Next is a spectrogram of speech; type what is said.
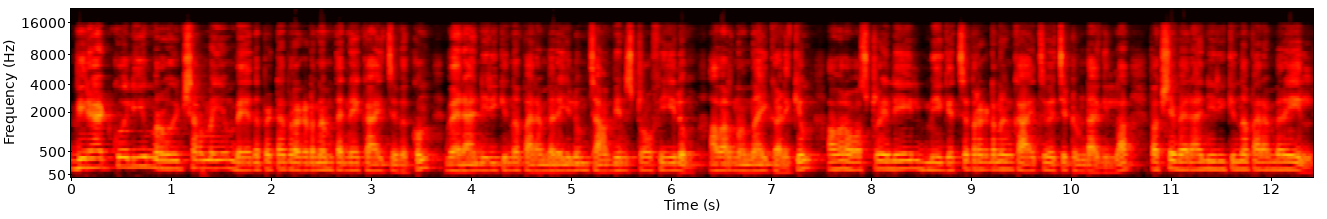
വിരാട് കോഹ്ലിയും രോഹിത് ശർമ്മയും ഭേദപ്പെട്ട പ്രകടനം തന്നെ കാഴ്ചവെക്കും. വരാനിരിക്കുന്ന പരമ്പരയിലും ചാമ്പ്യൻസ് ട്രോഫിയിലും അവർ നന്നായി കളിക്കും. അവർ ഓസ്ട്രേലിയയിൽ മികച്ച പ്രകടനം കാഴ്ചവെച്ചിട്ടുണ്ടാകില്ല. പക്ഷേ വരാനിരിക്കുന്ന പരമ്പരയിൽ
